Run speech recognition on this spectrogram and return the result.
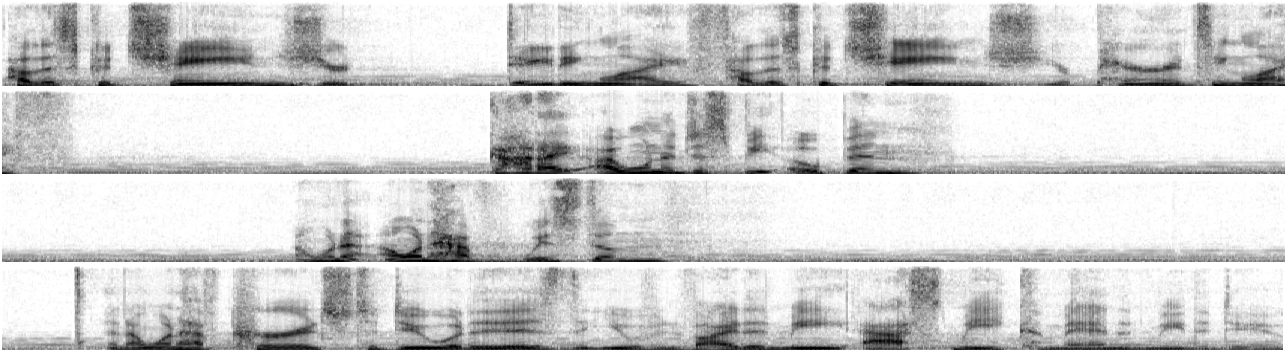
How this could change your dating life? How this could change your parenting life? God, I, I want to just be open. I want to I want to have wisdom. And I want to have courage to do what it is that you've invited me, asked me, commanded me to do.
